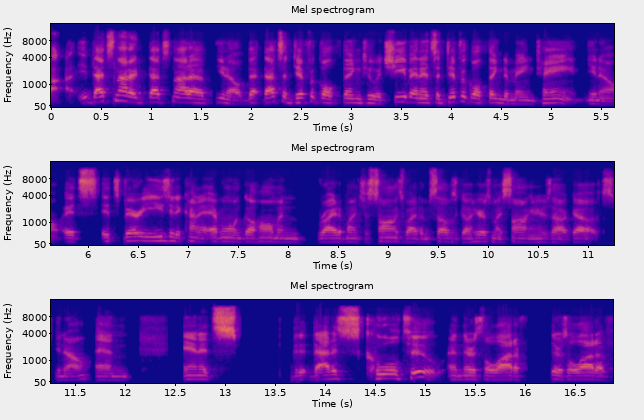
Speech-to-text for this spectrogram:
uh, that's not a that's not a you know that, that's a difficult thing to achieve and it's a difficult thing to maintain you know? It's it's very easy to kind of everyone go home and write a bunch of songs by themselves go here's my song and here's how it goes you know? And and it's that is cool too and there's a lot of there's a lot of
